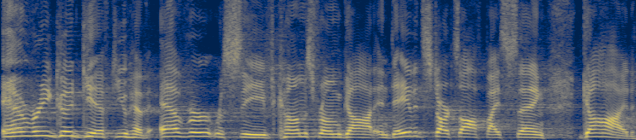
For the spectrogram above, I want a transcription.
Every good gift you have ever received comes from God. And David starts off by saying, God,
